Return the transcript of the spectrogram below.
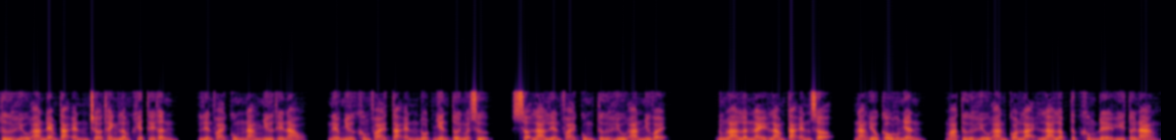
từ hưu an đem tạ ẻn trở thành lâm khiết thế thân, liền phải cùng nàng như thế nào, nếu như không phải tạ ẻn đột nhiên tới nguyệt sự, sợ là liền phải cùng Từ hưu an như vậy. Đúng là lần này làm tạ ẻn sợ, nàng yêu cầu hôn nhân, mà Từ hưu an còn lại là lập tức không để ý tới nàng.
